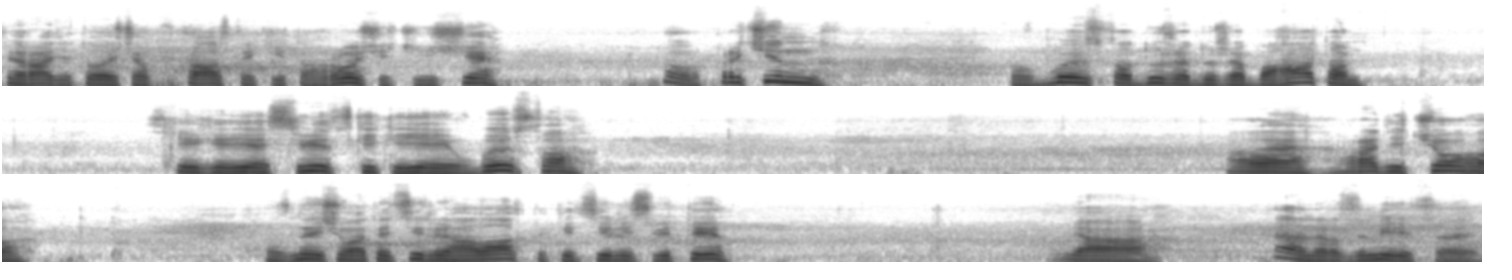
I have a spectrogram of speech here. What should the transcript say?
Чи раді того, щоб вкрасти якісь гроші, чи ще. Ну, причин вбивства дуже-дуже багато. Скільки є світ, скільки є і вбивства. Але раді чого знищувати цілі галактики, цілі світи. Я, я не розумію це.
